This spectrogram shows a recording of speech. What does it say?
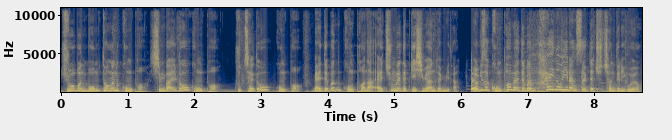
주업은 몸통은 공퍼, 신발도 공퍼, 구체도 공퍼, 매듭은 공퍼나 애축 매듭 끼시면 됩니다. 여기서 공퍼 매듭은 파이논이랑 쓸 때 추천드리고요.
